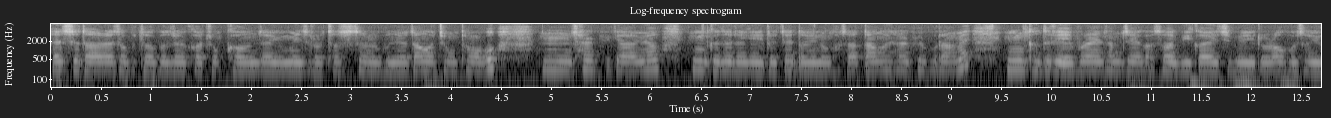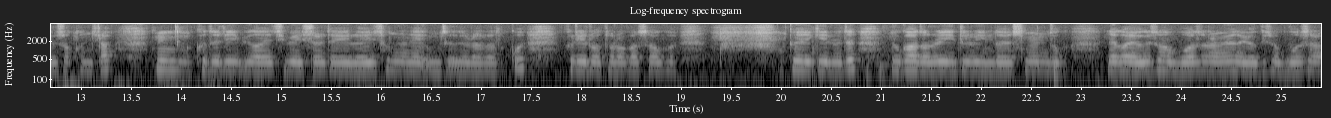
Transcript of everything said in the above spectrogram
에스달에서부터 그들의 가족 가운데 육민스러운 자손을 보내어 땅을 정탐하고 음, 살피게 하며 음, 그들에게 이르되 너희는 가서 땅을 살펴보라 하매 음, 그들이 에브라임 삼지에 가서 미가의 집에 이르러 거기서 유적한지라 음, 그들이 미가의 집에 있을 때에 레이 청년의 음색을 알아듣고 그리로 돌아가서 그, 그에게 이르되 누가 너를 이리로 인도했으면 누, 내가 여기서 무엇을 하며 여기서 무엇을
